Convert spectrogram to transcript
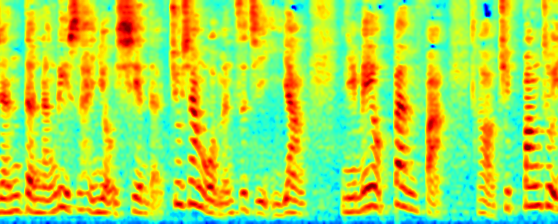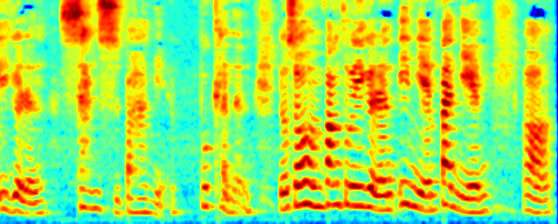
人的能力是很有限的，就像我们自己一样，你没有办法啊去帮助一个人三十八年，不可能。有时候我们帮助一个人一年、半年啊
